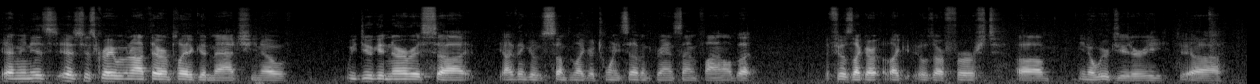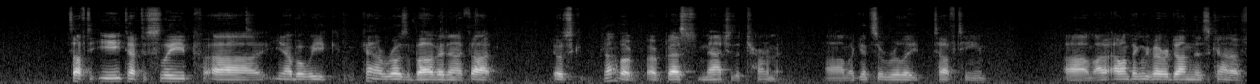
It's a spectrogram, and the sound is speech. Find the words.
yeah, I mean, it's, it's just great. We went out there and played a good match. You know, we do get nervous. Uh, I think it was something like our 27th Grand Slam final, but it feels like our, like it was our first. Um, you know, we were jittery. Uh, tough to eat, tough to sleep. Uh, you know, but we kind of rose above it, and I thought it was kind of our, our best match of the tournament um, against a really tough team. Um, I, I don't think we've ever done this kind of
